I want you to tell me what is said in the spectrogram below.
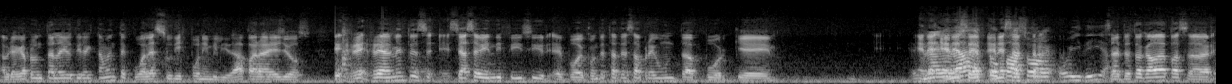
habría que preguntarle a ellos directamente cuál es su disponibilidad para ellos. Eh, realmente se, hace bien difícil poder contestarte esa pregunta porque en, NSF, esto hoy día. O sea, esto acaba de pasar.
